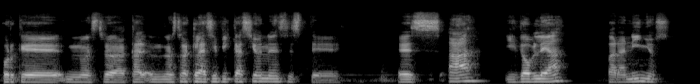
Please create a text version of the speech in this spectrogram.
porque nuestra, nuestra clasificación es, este, es A y doble A para niños.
